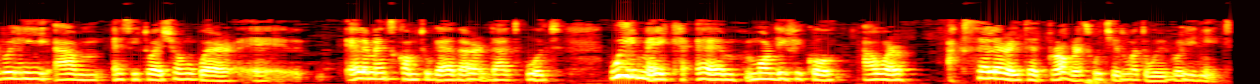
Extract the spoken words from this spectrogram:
really um, a situation where uh, elements come together that would will make um, more difficult our accelerated progress, which is what we really need.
